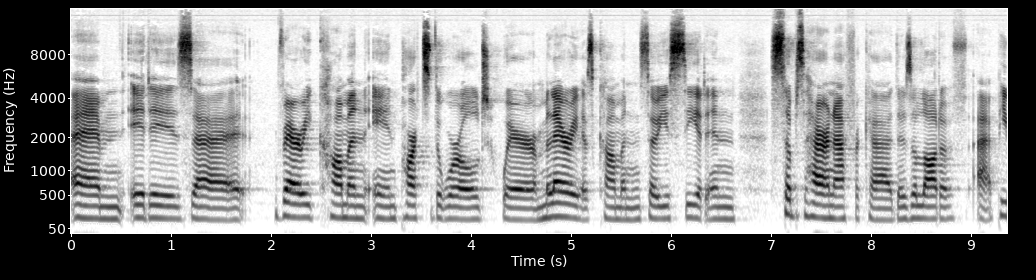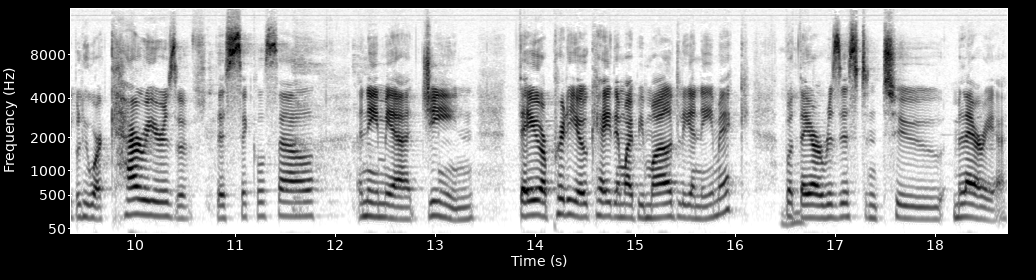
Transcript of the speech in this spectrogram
um, it is uh, very common in parts of the world where malaria is common. So you see it in sub-Saharan Africa. There's a lot of uh, people who are carriers of this sickle cell anemia gene. They are pretty okay. They might be mildly anemic. but they are resistant to malaria.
